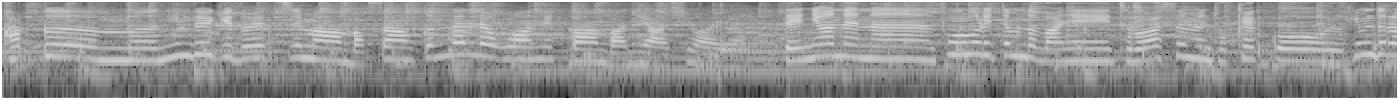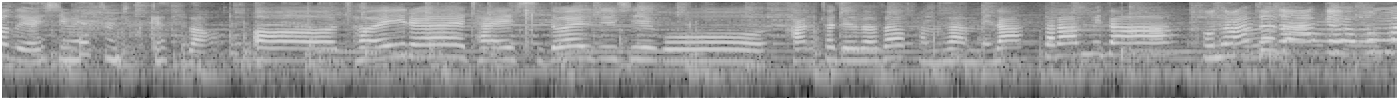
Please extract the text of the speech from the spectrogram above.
가끔은 힘들기도 했지만 막상 끝내려고 하니까 많이 아쉬워요. 내년에는 풍물이 좀 더 많이 들어왔으면 좋겠고 힘들어도 열심히 했으면 좋겠어. 어, 저희를 잘 지도해 주시고 가르쳐 주셔서 감사합니다. 사랑합니다. 오늘 함초등학교 풍물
